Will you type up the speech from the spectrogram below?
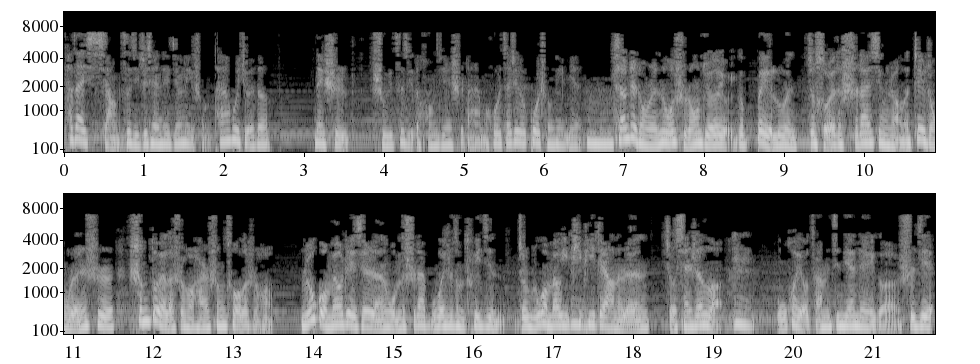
她在想自己之前那经历的时候，她还会觉得那是属于自己的黄金时代吗？或者在这个过程里面，嗯，像这种人，我始终觉得有一个悖论，就所谓的时代性上的这种人是生对了时候还是生错的时候？如果没有这些人，我们的时代不会是这么推进的。就如果没有一批批这样的人就现身了，嗯，不会有咱们今天这个世界。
